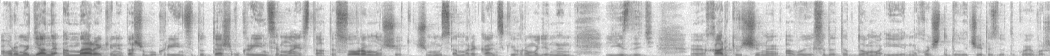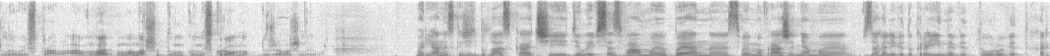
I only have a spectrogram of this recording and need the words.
громадяни Америки, не те, щоб українці. Тут теж українцям має стати соромно, що чомусь американський громадянин їздить е, Харківщиною, а ви сидите вдома і не хочете долучитись до такої важливої справи. А вона, на нашу думку, нескромно дуже важлива. Мар'яне, скажіть, будь ласка, чи ділився з вами Бен е, своїми враженнями взагалі від України, від туру, від, Хар...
